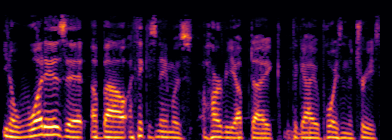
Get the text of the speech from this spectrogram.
you know what is it about? I think his name was Harvey Updike, the guy who poisoned the trees.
